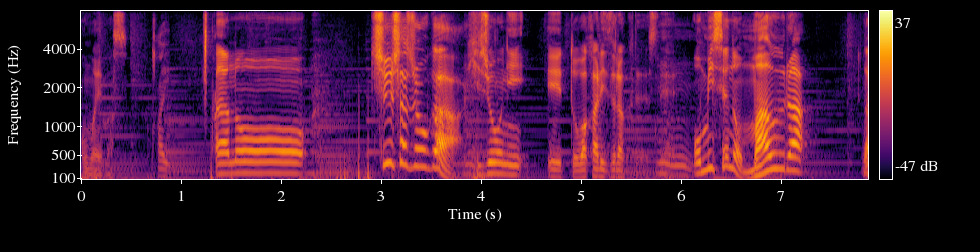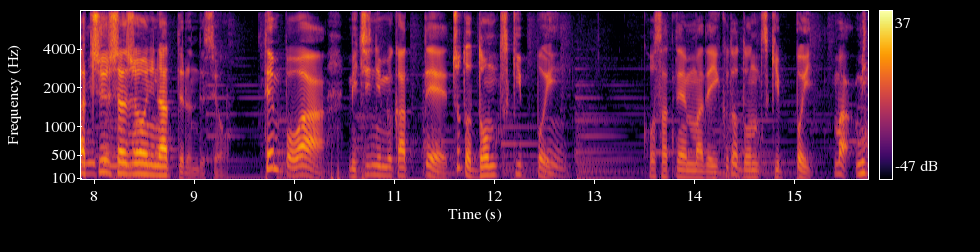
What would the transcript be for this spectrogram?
思います。はい。あのー駐車場が非常に、えー、と分かりづらくてですね、うんうん。お店の真裏が駐車場になってるんですよ。店舗は道に向かってちょっとどんつきっぽい、うん。交差点まで行くとどんつきっぽいまあ道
